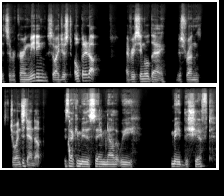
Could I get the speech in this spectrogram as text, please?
It's a recurring meeting. So I just open it up every single day, just run join stand up. Is that gonna be the same now that we made the shift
